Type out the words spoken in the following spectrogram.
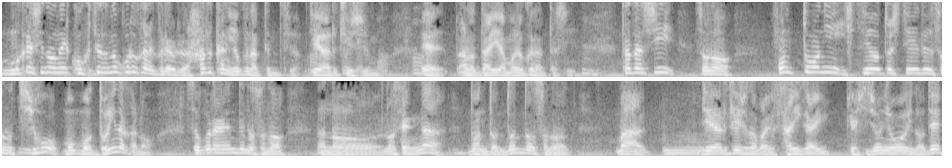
昔のね国鉄の頃から比べればはるかに良くなってるんですよ。JR 九州もそうですか。ええあのダイヤも良くなったし、ただしその本当に必要としているその地方、もうもうど田舎のそこら辺でのそのあの路線がどんどんどんどんそのまあ、JR 九州の場合災害が非常に多いので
